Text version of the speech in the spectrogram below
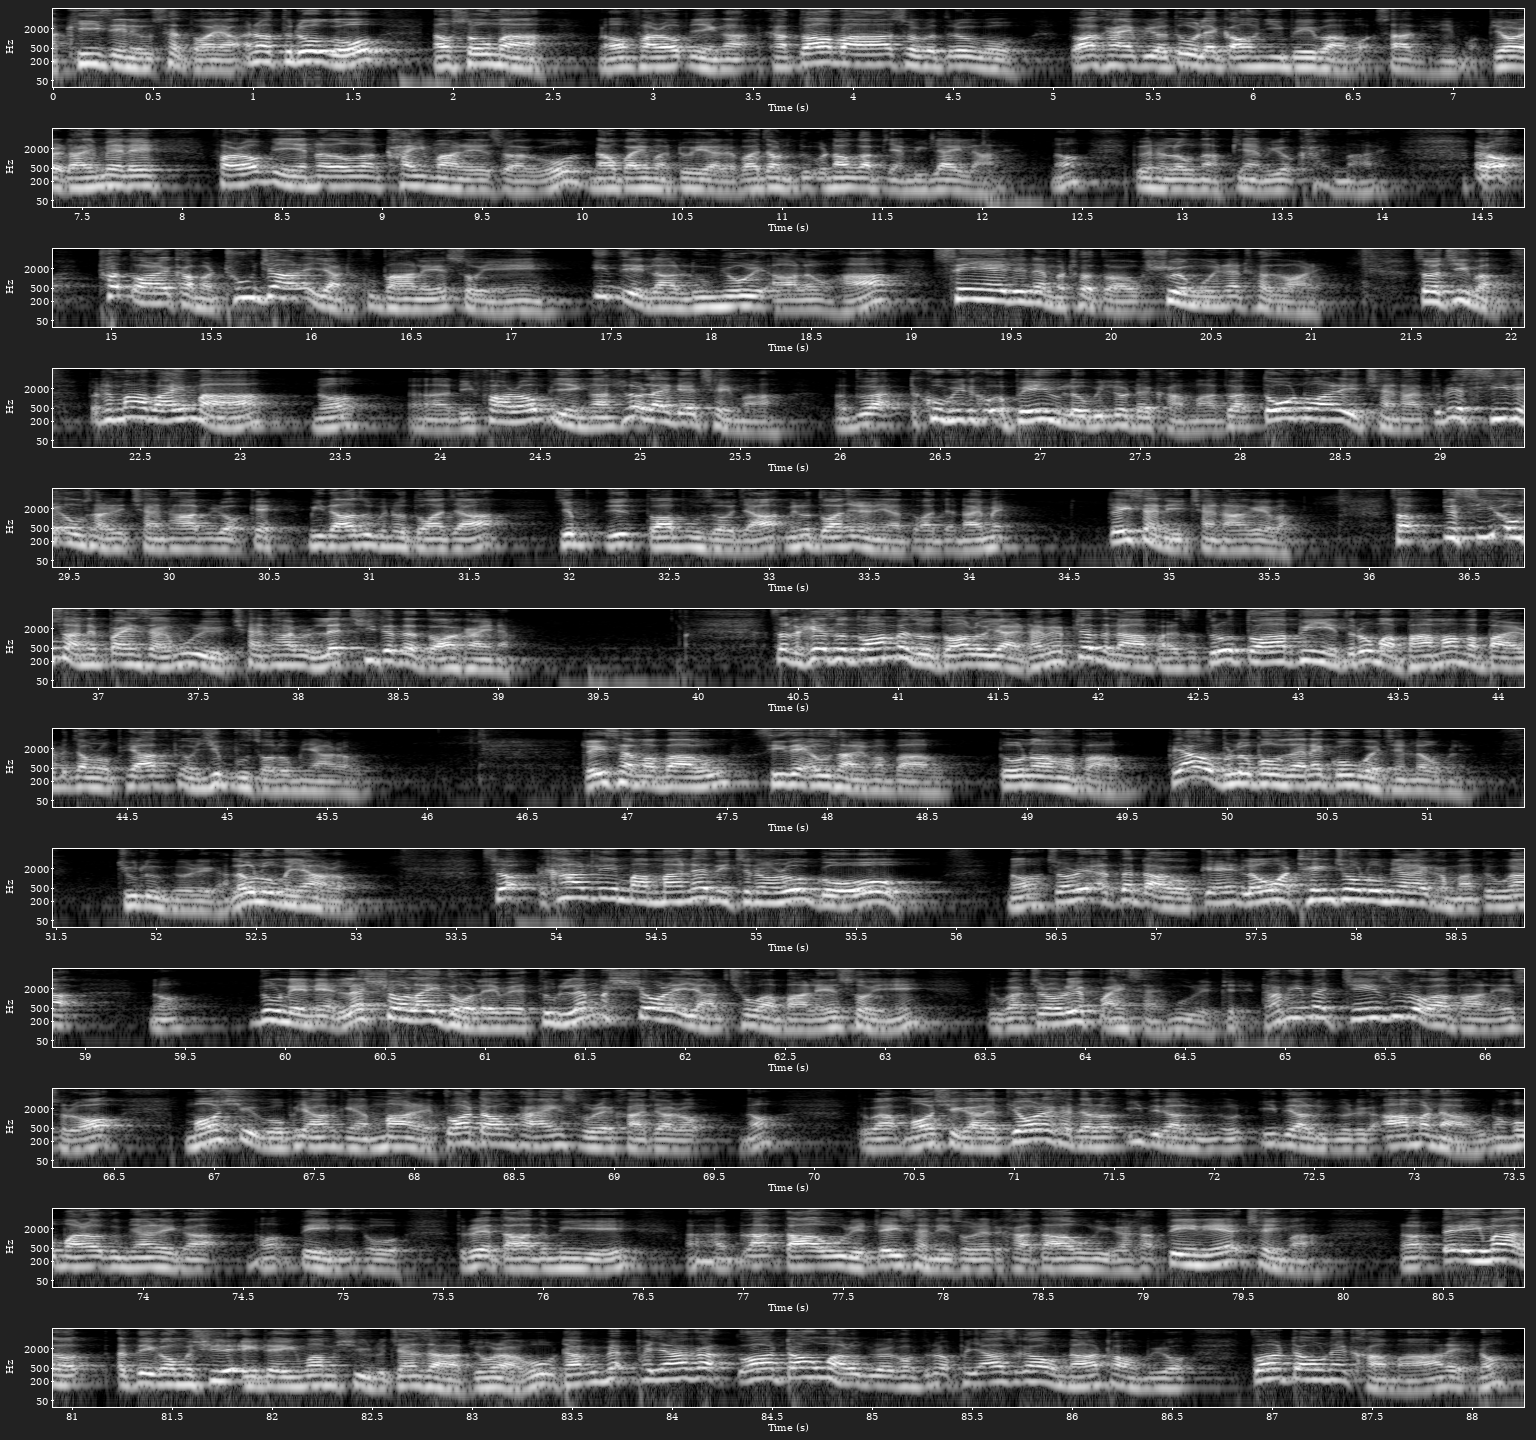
ခီးစဉ်လေးကိုဆက်သွားရအောင်အဲ့တော့သူတို့ကိုနောက်ဆုံးမှာ နော်ဖာရောပြင်ကအခါသွားပါဆိုပြီးသူတို့ကိုသွားခိုင်းပြီးတော့သူ့ကိုလည်းကောင်းကြီးပေးပါပေါ့စသဖြင့်ပေါ့ပြောတယ်ဒါပေမဲ့လည်းဖာရောပြင်ရဲ့နှလုံးသားခိုင်းပါတယ်ဆိုတာကိုနောက်ပိုင်းမှာတွေ့ရတယ်ဘာကြောင့်သူအနောက်ကပြန်ပြီးလိုက်လာတယ်နော်သူ့နှလုံးသားပြန်ပြီးတော့ခိုင်းပါတယ်အဲ့တော့ထွက်သွားတဲ့အခါမှာထူးခြားတဲ့အရာတစ်ခုပါလဲဆိုရင်ဣသေလလူမျိုးတွေအားလုံးဟာဆင်းရဲခြင်းနဲ့မထွက်သွားဘူးရွှေငွေနဲ့ထွက်သွားတယ်ဆိုတော့ကြည့်ပါပထမပိုင်းမှာနော်ဒီဖာရောပြင်ကလွှတ်လိုက်တဲ့ချိန်မှာသူကတစ်ခုပြီးတစ်ခုအပေးယူလုပ်ပြီးလွတ်တဲ့ခါမှာသူကတိုးနွားတွေခြံထားသူတို့စီးစိမ်ဥစ္စာတွေခြံထားပြီးတော့ကဲမိသားစုမင်းတို့သွားကြ ရစ်ရစ်သွားပူဇော်ကြမင်းတို့သွားချင်တဲ့နေရာသွားကြဒါပေမဲ့တိတ်ဆန်တွေခြံထားခဲ့ပါဆိုတော့ပစ္စည်းဥစ္စာနဲ့ပိုင်ဆိုင်မှုတွေခြံထားပြီးလက်ချီတက်တက်သွားခိုင်းတာဆိုတော့တကယ်ဆိုသွားမယ်ဆိုသွားလို့ရတယ်ဒါပေမဲ့ပြဿနာပါတယ်ဆိုသူတို့သွားပြီးရင်သူတို့မှဘာမှမပါတဲ့အတွက်ကြောင့်မလို့ဘုရားသခင်ကိုရစ်ပူဇော်လို့မရတော့ဘူးဒိဋ္ဌာမပါဘူးစီးစိမ်ဥစ္စာတွေမပါဘူးတိုးနွားမပါဘူးဘုရားကိုဘယ်လိုပုံစံနဲ့ကိုးကွယ်ခြင်းလုပ်မလဲကျူးလူမျိုးတွေကလုပ်လို့မရတော့ဆိုတော့တစ်ခါတလေမှာမာနဲ့ဒီကျွန်တော်တို့ကိုနော်ကျွန်တော်တို့အသက်တာကိုကဲလုံးဝထိန်းချုပ်လို့မရတဲ့ခါမှာ तू ကနော် သူ့အနေနဲ့လက်လျှော့လိုက်တော်လဲပဲ तू လက်မလျှော့တဲ့အရာတချို့ကဘာလဲဆိုရင် तू ကကျွန်တော်တို့ရဲ့ပိုင်ဆိုင်မှုတွေဖြစ်တယ်ဒါပေမဲ့ဂျေဇုတော်ကဘာလဲဆိုတော့မောရှေကိုဘုရားသခင်ကမှားတယ်သွားတောင်းခိုင်းဆိုတဲ့ခါကျတော့နော်သူကမောရှေကလည်းပြောတဲ့ခါကျတော့ဣသရေလလူမျိုးဣသရေလလူမျိုးတွေကအာမနာဘူးနော်ဟိုမှာတော့သူများတွေကနော်တေနေဟိုသူတို့ရဲ့သားသမီးတွေအာသားဦးတွေတိတ်ဆန်နေဆိုတဲ့တခါသားဦးတွေကခါတေနေတဲ့အချိန်မှာနော်တိမ်မတော့အသေးကောင်မရှိတဲ့အိမ်တိမ်မမရှိဘူးလို့ကျမ်းစာကပြောတာဟုတ်ဒါပေမဲ့ဖခင်ကသွားတောင်းပါလို့ပြောတဲ့ကောင်သူတို့ဖခင်စကားကိုနားထောင်ပြီးတော့သွားတောင်းတဲ့ခါမှာတဲ့နော်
